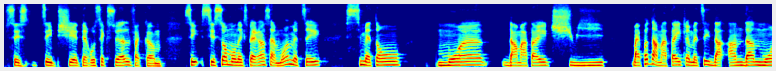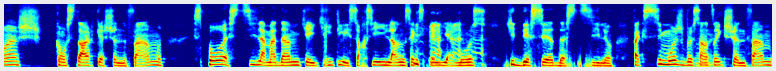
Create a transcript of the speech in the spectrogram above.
sais, je suis hétérosexuel. Fait comme, c'est ça mon expérience à moi, mais tu sais, si, mettons, moi, dans ma tête, je suis. Ben, pas dans ma tête, là, mais tu sais, en dedans de moi, je considère que je suis une femme. C'est pas esti la madame qui a écrit que les sorciers ils lancent Expelliarmus qui décide esti là. Fait que si moi je veux sentir Ouais. que je suis une femme,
